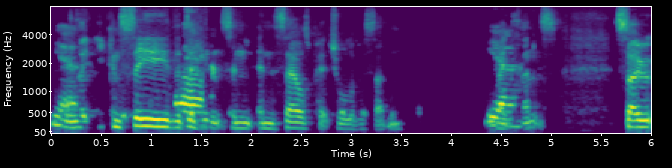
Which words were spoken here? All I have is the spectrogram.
Yeah. So you can see the difference in, in the sales pitch all of a sudden. Yeah. Makes sense. So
